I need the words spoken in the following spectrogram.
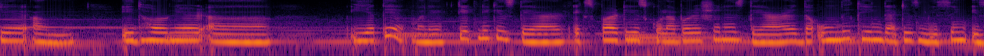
যে এই ধরনের ইয়েতে মানে technique is there expertise collaboration is there the only thing that is missing is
